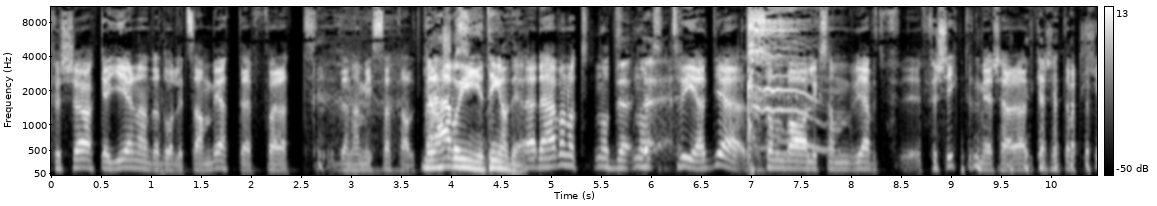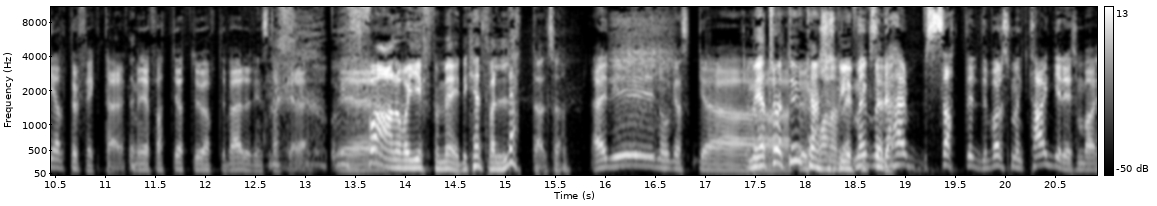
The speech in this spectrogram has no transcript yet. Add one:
försöka ge den andra dåligt samvete för att den har missat allt Men det här var ju ingenting av det. Nej, det här var något, något, Det- något det- tredje som var liksom jävligt försiktigt med så här. Det kanske inte varit helt perfekt här, men jag fattar ju att du har haft det värre din stackare. Eh, fan vara gift med mig. Det kan inte vara lätt alltså. Nej, det är nog ganska Men jag tror att du kanske utmanande. skulle men, fixa men det. det. här satte, det var som en tagg i dig som bara,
